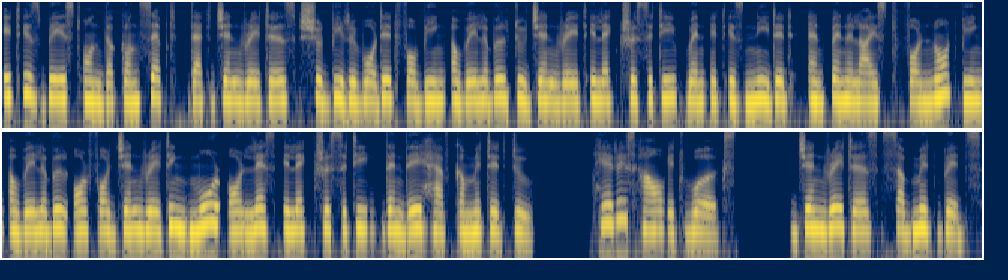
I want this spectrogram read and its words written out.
It is based on the concept that generators should be rewarded for being available to generate electricity when it is needed and penalized for not being available or for generating more or less electricity than they have committed to. Here is how it works. Generators submit bids.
